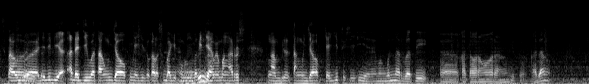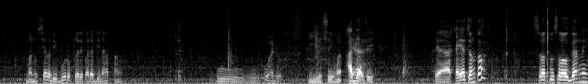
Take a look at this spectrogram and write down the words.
Setahu Oh, gua, gitu. jadi dia ada jiwa tanggung jawabnya gitu. Kalau sebagai Emang pemimpin ya benar. memang harus ngambil tanggung jawab kayak gitu sih. iya emang benar berarti eh, kata orang-orang gitu kadang manusia lebih buruk daripada binatang uh Waduh. Iya sih, ada Ya. sih. Ya, kayak contoh suatu slogan nih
